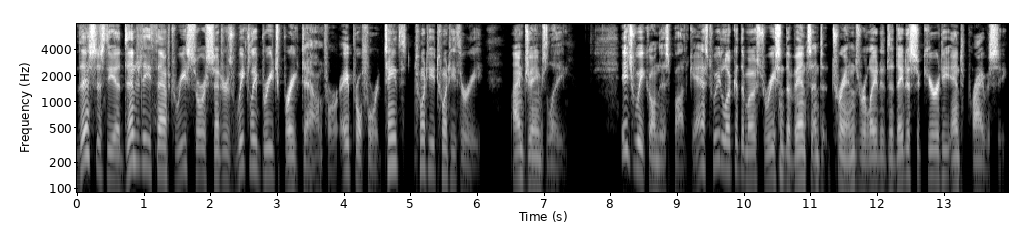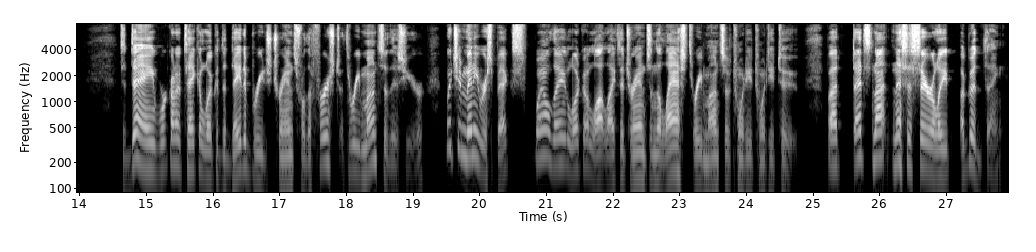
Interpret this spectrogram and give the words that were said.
This is the Identity Theft Resource Center's weekly breach breakdown for April 14th, 2023. I'm James Lee. Each week on this podcast, we look at the most recent events and trends related to data security and privacy. Today, we're going to take a look at the data breach trends for the first three months of this year, which in many respects, well, they look a lot like the trends in the last three months of 2022. But that's not necessarily a good thing.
